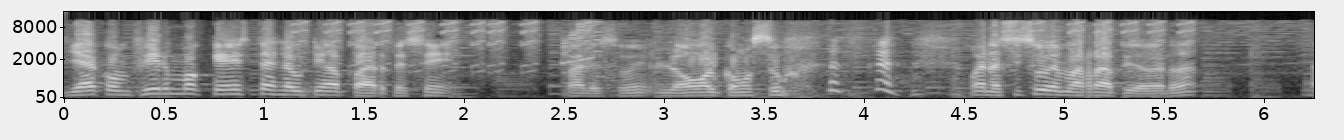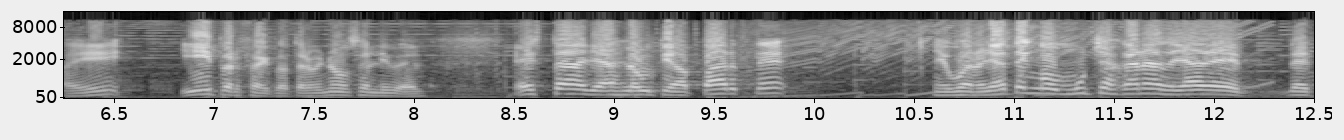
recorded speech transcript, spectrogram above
Ya confirmo que esta es la última parte, sí. Vale, sube. LOL, ¿cómo sube? bueno, así sube más rápido, ¿verdad? Ahí. Y perfecto, terminamos el nivel. Esta ya es la última parte. Y bueno, ya tengo muchas ganas ya de, de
